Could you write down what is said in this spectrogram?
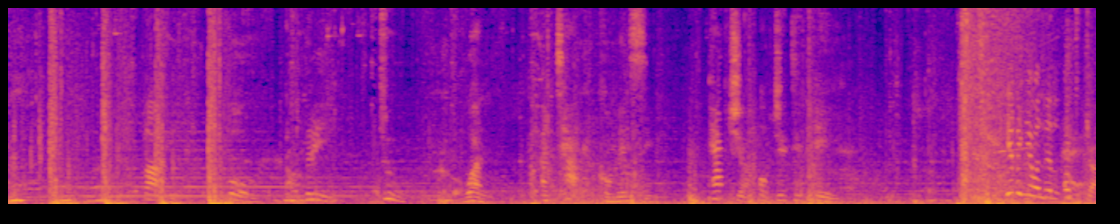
Five, four, three, two, one. Attack commencing. Capture objective A. Giving you a little extra.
